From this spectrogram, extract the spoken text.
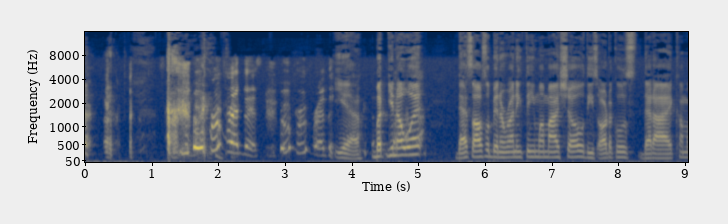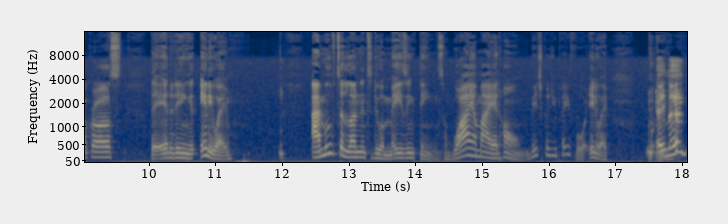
who proofread this who proofread this Yeah, but you know what? That's also been a running theme on my show. These articles that I come across, the editing. Anyway, I moved to London to do amazing things. Why am I at home, bitch? Because you pay for it. Anyway, amen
